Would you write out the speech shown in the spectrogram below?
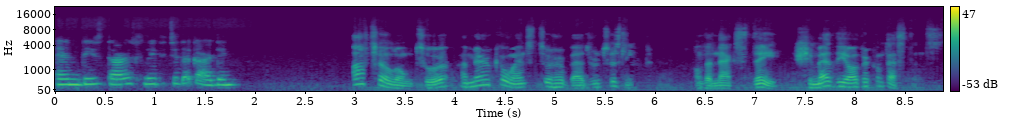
and these doors lead to the garden. After a long tour, America went to her bedroom to sleep. On the next day, she met the other contestants.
